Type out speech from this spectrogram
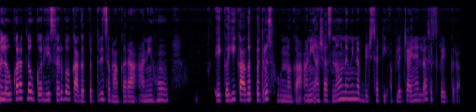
लवकरात लवकर हे सर्व कागदपत्रे जमा करा आणि हो एकही कागदपत्र सोडू नका आणि अशाच नवनवीन अपडेट्ससाठी आपल्या चॅनलला सबस्क्राईब करा.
